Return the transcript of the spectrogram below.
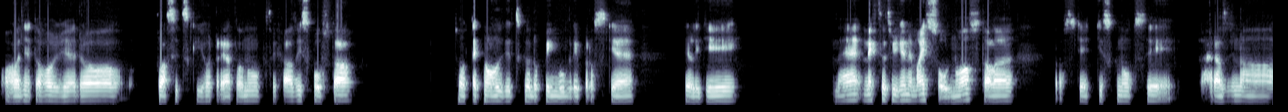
ohledně toho, že do klasického triatlonu přichází spousta toho technologického dopingu, kdy prostě ty lidi ne, nechce si, že nemají soudnost, ale prostě tisknout si hrazy na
